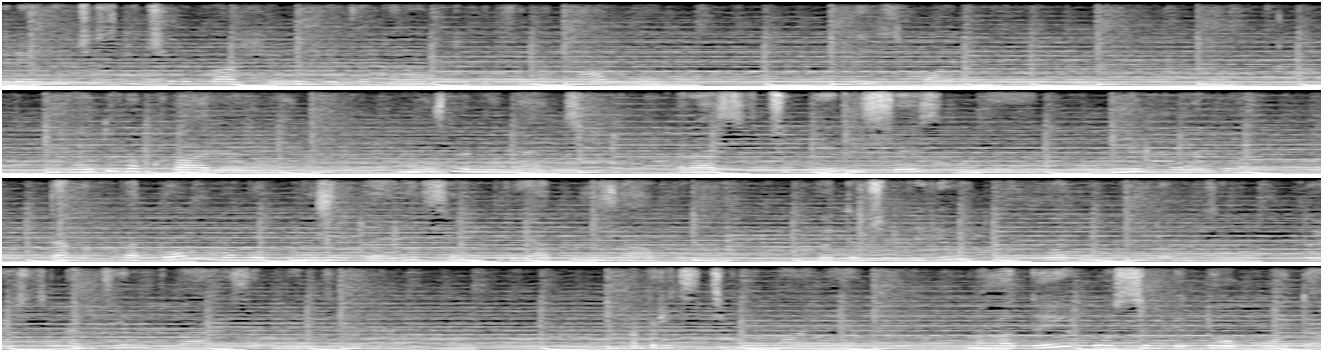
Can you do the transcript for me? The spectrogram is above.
Периодически черепахи любят закарабкиваться на камни и спать на них. Воду в аквариуме нужно менять раз в 4-6 дней, не более, так как потом могут, может появиться неприятный запах. В этот же период мы кормим питомцев, то есть один-два раза в неделю. Обратите внимание, молодые особи до года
